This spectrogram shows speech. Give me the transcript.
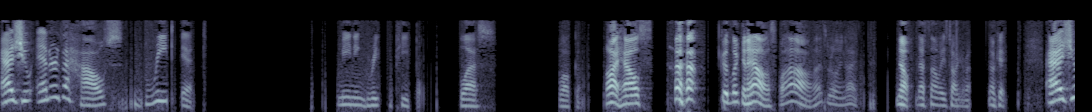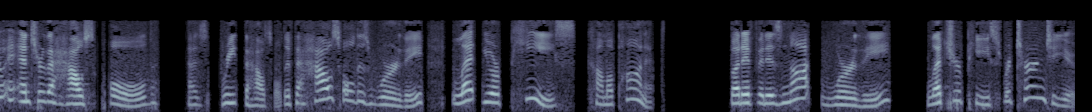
As you enter the house, greet it, meaning greet the people. Bless, Welcome. Hi, house. Good looking house. Wow, that's really nice. No, that's not what he's talking about. Okay. As you enter the household, as greet the household. If the household is worthy, let your peace come upon it. But if it is not worthy, let your peace return to you.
